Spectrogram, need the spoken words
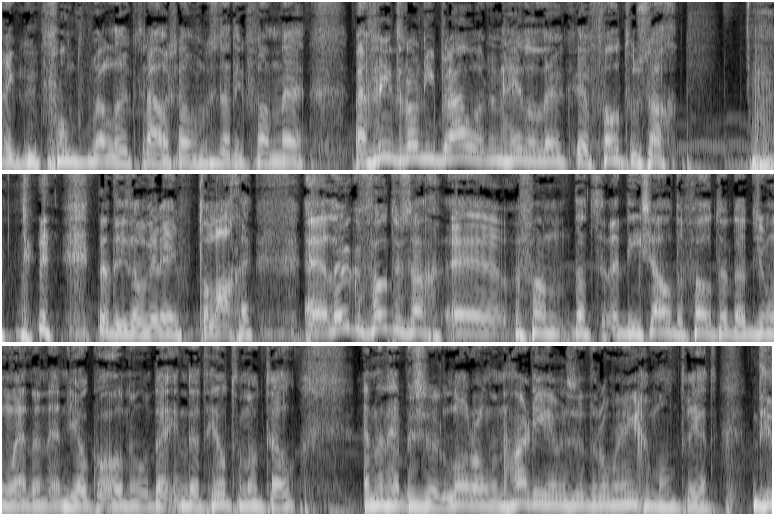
Ik, ik, vond het wel leuk trouwens overigens dat ik van uh, mijn vriend Ronnie Brouwer een hele leuke foto zag. dat is dan weer even te lachen. leuke foto zag van dat, diezelfde foto dat John Lennon en Yoko Ono in dat Hilton Hotel. En dan hebben ze Laurel en Hardy hebben ze eromheen gemonteerd. Die,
